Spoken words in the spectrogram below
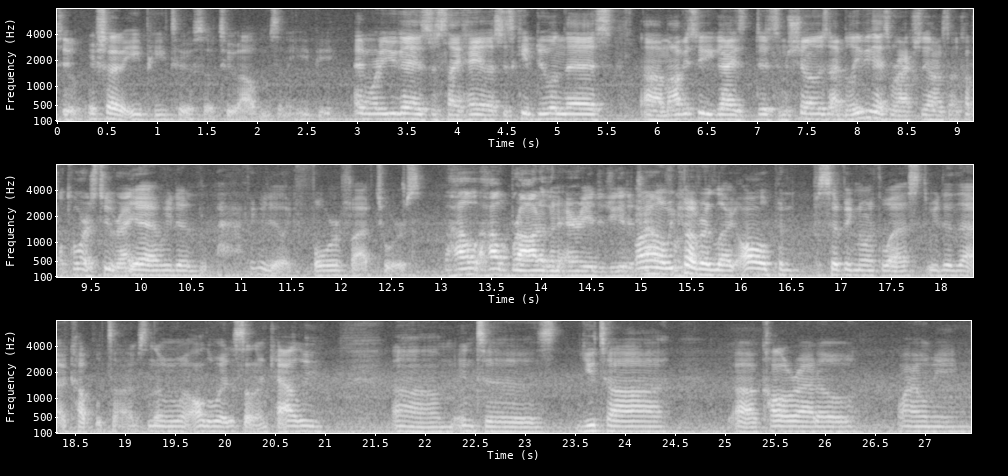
Two. We should have an EP too, so two albums and an EP. And were you guys just like, hey, let's just keep doing this? Um, obviously, you guys did some shows. I believe you guys were actually on a couple tours too, right? Yeah, we did. I think we did like four or five tours. How how broad of an area did you get to travel? Oh, we from? covered like all Pacific Northwest. We did that a couple times, and then we went all the way to Southern Cali, um, into Utah, uh, Colorado, Wyoming,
